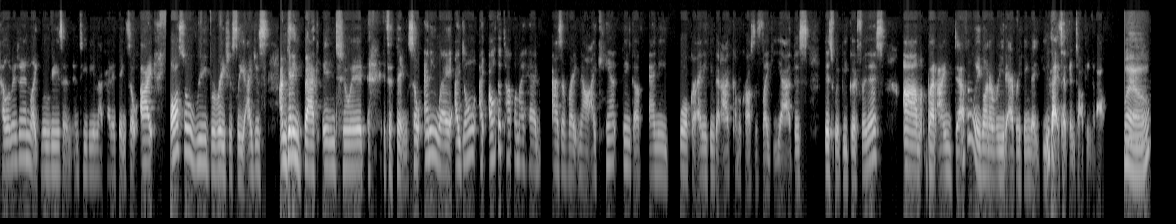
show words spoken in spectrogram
television, like movies and, and TV and that kind of thing. So I also read voraciously. I just I'm getting back into it. It's a thing. So anyway, I don't I off the top of my head as of right now, I can't think of any book or anything that I've come across that's like, yeah, this this would be good for this. Um, but I'm definitely going to read everything that you guys have been talking about. Well,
